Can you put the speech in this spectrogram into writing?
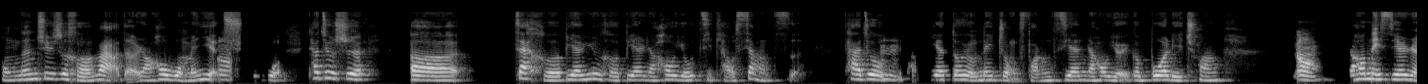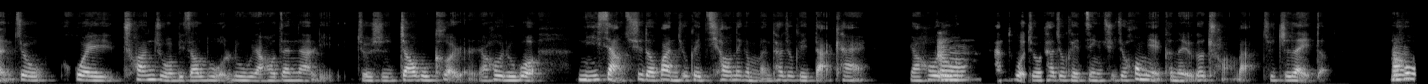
红灯区是合法的，然后我们也嗯。去过，它就是呃在河边运河边，然后有几条巷子，它就嗯。边都有那种房间，然后有一个玻璃窗，嗯然后那些人就会穿着比较裸露，然后在那里就是招呼客人，然后如果你想去的话，你就可以敲那个门，他就可以打开。然后如果嗯谈妥之后，他就可以进去，就后面也可能有个床吧，就之类的。然嗯后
